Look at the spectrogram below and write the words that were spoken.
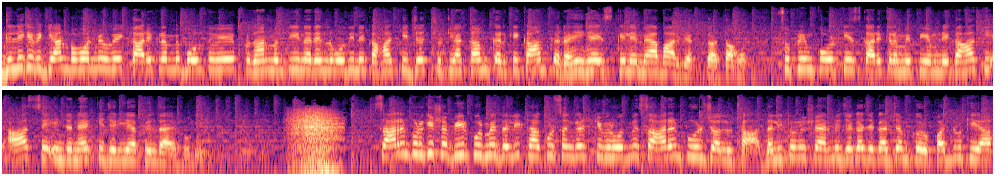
दिल्ली के विज्ञान भवन में हुए कार्यक्रम में बोलते हुए प्रधानमंत्री नरेंद्र मोदी ने कहा कि जज छुट्टियाँ कम करके काम कर रहे हैं, इसके लिए मैं आभार व्यक्त करता हूँ। सुप्रीम कोर्ट के इस कार्यक्रम में पीएम ने कहा कि आज से इंटरनेट के ज़रिए अपील दायर होगी। सहारनपुर के शबीरपुर में दलित ठाकुर संघर्ष के विरोध में सहारनपुर जल उठा। दलितों ने शहर में जगह जगह जमकर उपद्रव किया।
